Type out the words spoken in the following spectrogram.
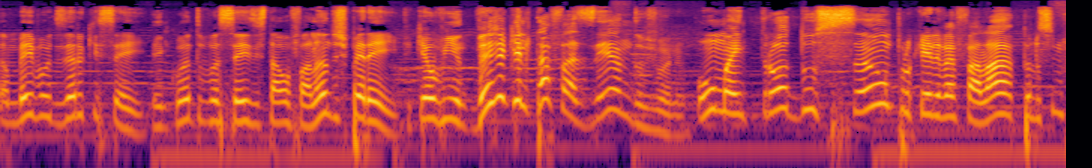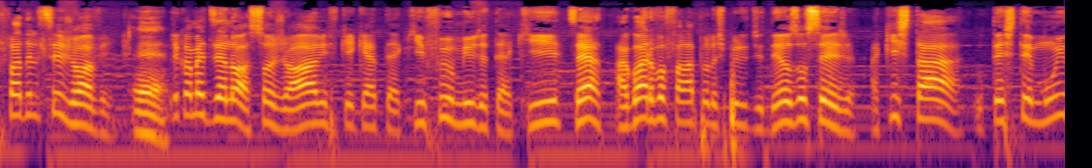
Também vou dizer o que sei. Enquanto vocês estavam falando, esperei. Fiquei ouvindo. Veja que ele tá fazendo, Júnior, uma introdução pro que ele vai falar pelo simples fato dele ser jovem. É. Ele começa dizendo, ó, sou jovem, fiquei quieto até aqui, fui humilde até aqui, certo? Agora eu vou falar pelo Espírito de Deus, ou seja, aqui está o testemunho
